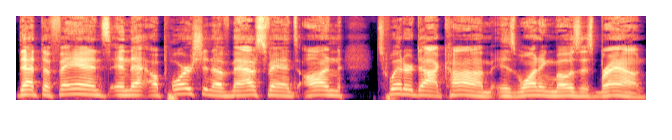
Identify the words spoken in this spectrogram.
that the fans and that a portion of Mavs fans on twitter.com is wanting Moses Brown.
